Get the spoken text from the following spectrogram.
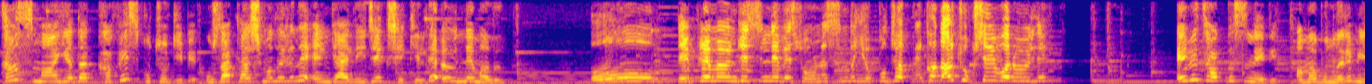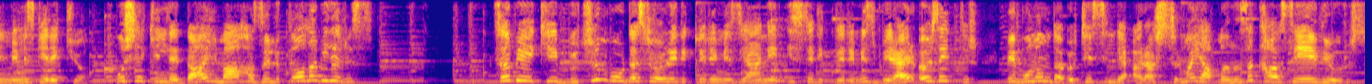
Tasma ya da kafes kutu gibi uzaklaşmalarını engelleyecek şekilde önlem alın. Oo, deprem öncesinde ve sonrasında yapılacak ne kadar çok şey var öyle. Evet haklısın Edi ama bunları bilmemiz gerekiyor. Bu şekilde daima hazırlıklı olabiliriz. Tabii ki bütün burada söylediklerimiz yani istediklerimiz birer özettir ve bunun da ötesinde araştırma yapmanızı tavsiye ediyoruz.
